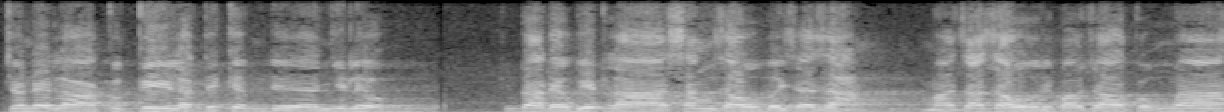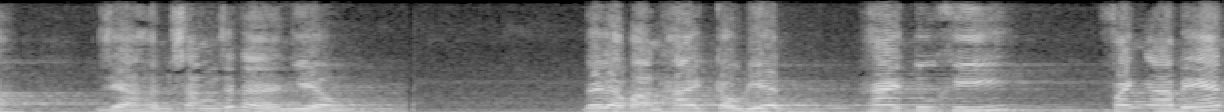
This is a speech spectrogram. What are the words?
cho nên là cực kỳ là tiết kiệm nhiên liệu. Chúng ta đều biết là xăng dầu bây giờ giảm, mà giá dầu thì bao giờ cũng à, rẻ hơn xăng rất là nhiều. Đây là bản hai cầu điện, hai túi khí, phanh ABS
